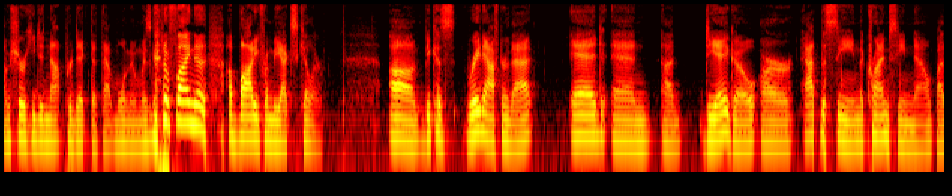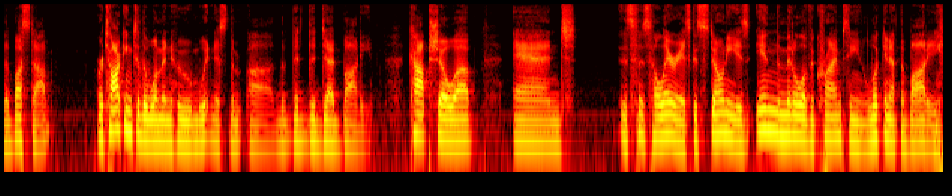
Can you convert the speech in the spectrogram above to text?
I'm sure he did not predict that that woman was going to find a, a body from the ex killer. Um, because right after that, Ed and uh, Diego are at the scene, the crime scene now by the bus stop, or talking to the woman who witnessed the uh, the, the, the dead body. Cops show up, and this is hilarious because Stony is in the middle of the crime scene looking at the body,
